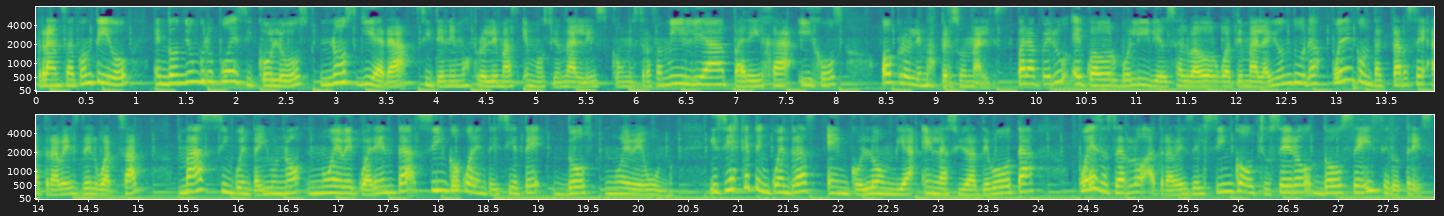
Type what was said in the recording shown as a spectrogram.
Ranza Contigo, en donde un grupo de psicólogos nos guiará si tenemos problemas emocionales con nuestra familia, pareja, hijos o problemas personales. Para Perú, Ecuador, Bolivia, El Salvador, Guatemala y Honduras pueden contactarse a través del WhatsApp más 51 940 547 291. Y si es que te encuentras en Colombia, en la ciudad de Bogotá, puedes hacerlo a través del 580-2603.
